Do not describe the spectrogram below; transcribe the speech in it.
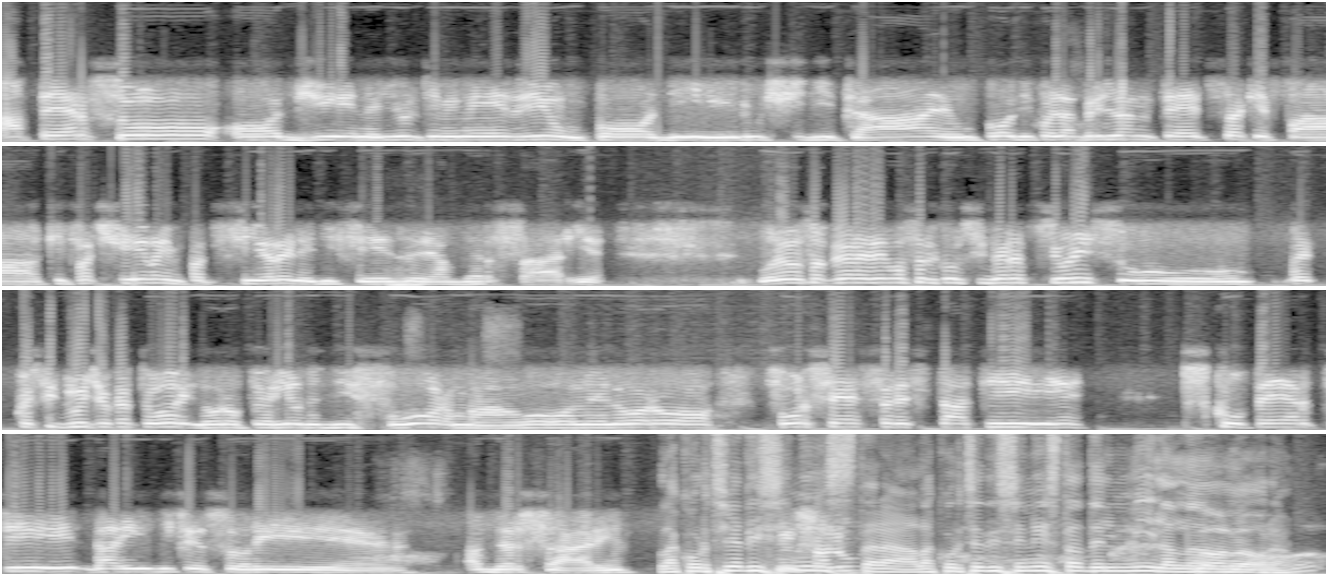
ha perso oggi negli ultimi mesi un po' di lucidità e un po' di quella brillantezza che, fa, che faceva impazzire le difese avversarie. Volevo sapere le vostre considerazioni su beh, questi due giocatori, il loro periodo di forma o le loro forse essere stati scoperti dai difensori avversari. La corsia di sinistra, la corsia di sinistra del Milan. No, allora. no,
